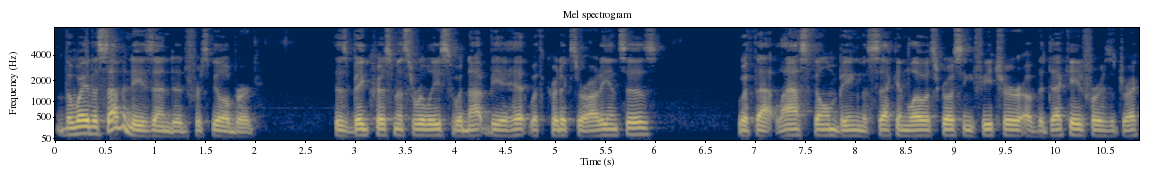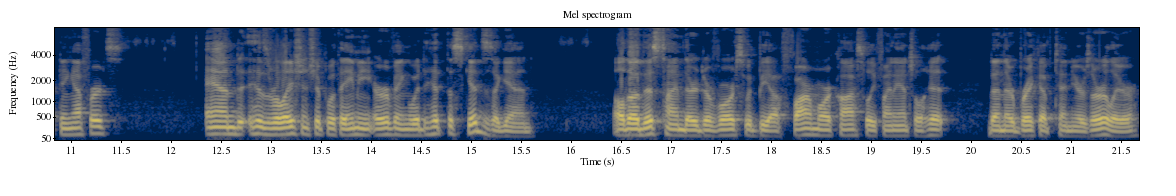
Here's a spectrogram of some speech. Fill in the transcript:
the way the 70s ended for Spielberg. His big Christmas release would not be a hit with critics or audiences, with that last film being the second lowest grossing feature of the decade for his directing efforts. And his relationship with Amy Irving would hit the skids again, although this time their divorce would be a far more costly financial hit than their breakup 10 years earlier.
